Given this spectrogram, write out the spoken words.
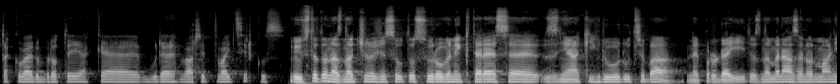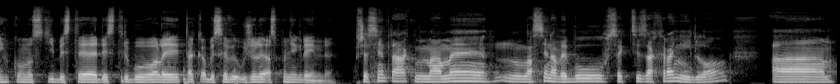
takové dobroty, jaké bude vařit White Circus. Vy už jste to naznačil, že jsou to suroviny, které se z nějakých důvodů třeba neprodají, to znamená za normálních okolností byste je distribuovali tak, aby se využili aspoň někde jinde. Přesně tak, my máme vlastně na webu sekci Zachraň jídlo a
